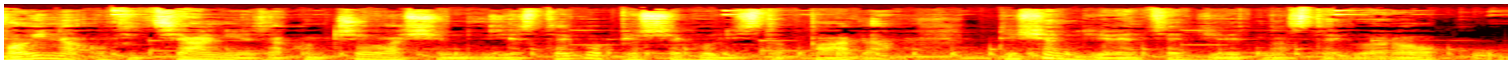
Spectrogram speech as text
Wojna oficjalnie zakończyła się 21 listopada 1919 roku.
